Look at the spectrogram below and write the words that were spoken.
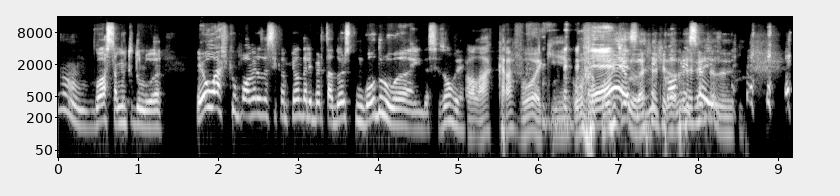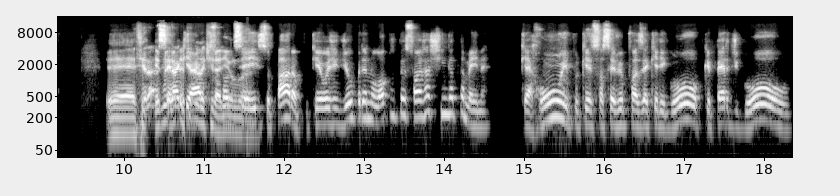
não gosta muito do Luan. Eu acho que o Palmeiras vai ser campeão da Libertadores com gol do Luan ainda, vocês vão ver. Olha lá, cravou aqui. Gol, é, gol de Luan. isso aí. É, será, será que a pode ser isso? Para, porque hoje em dia o Breno Lopes o pessoal já xinga também, né? Que é ruim, porque só serviu para fazer aquele gol, porque perde gol.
